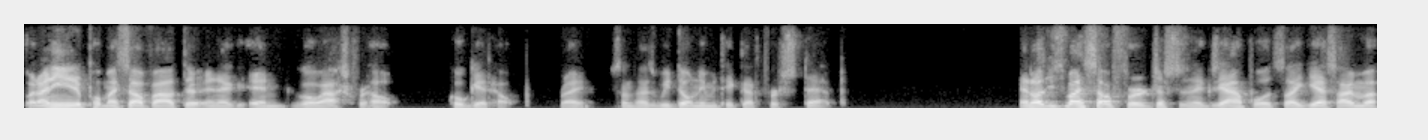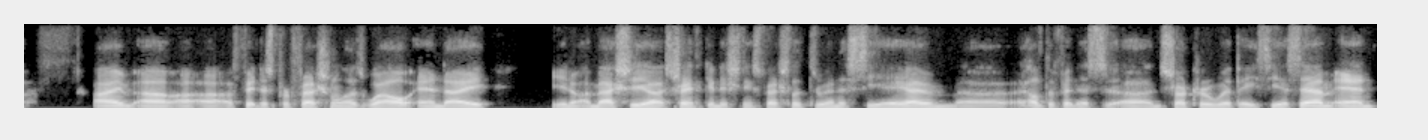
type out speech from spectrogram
but I need to put myself out there and and go ask for help, go get help. Right? Sometimes we don't even take that first step. And I'll use myself for just an example. It's like, yes, I'm a I'm a, a fitness professional as well, and I, you know, I'm actually a strength conditioning specialist through NSCA. I'm a health and fitness uh, instructor with ACSM, and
